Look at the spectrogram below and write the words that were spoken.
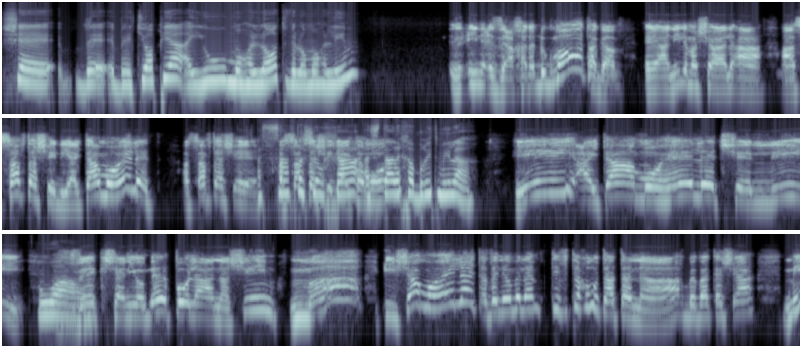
שבאתיופיה היו מוהלות ולא מוהלים? הנה, זה אחת הדוגמאות אגב. אני למשל, הסבתא שלי הייתה מוהלת. הסבתא, ש... הסבתא, הסבתא שלך עשתה מוה... לך ברית מילה. היא הייתה המוהלת שלי. וואו. וכשאני אומר פה לאנשים, מה? אישה מוהלת? אז אני אומר להם, תפתחו את התנ"ך, בבקשה. מי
